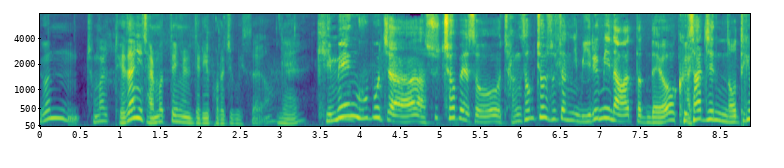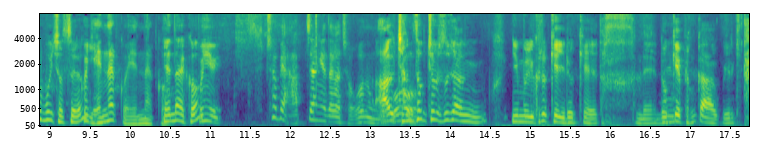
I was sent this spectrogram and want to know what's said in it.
이건 정말 대단히 잘못된 일들이 벌어지고 있어요. 네. 김행 후보자 수첩에서 장성철 소장님 이름이 나왔던데요. 그 아, 사진 어떻게 보셨어요? 그 옛날 거, 옛날 거. 옛날 거? 본인 수첩의 앞장에다가 적어놓은 거고. 아, 장성철 소장님을 그렇게 이렇게 다 네, 높게 네. 평가하고 이렇게 다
